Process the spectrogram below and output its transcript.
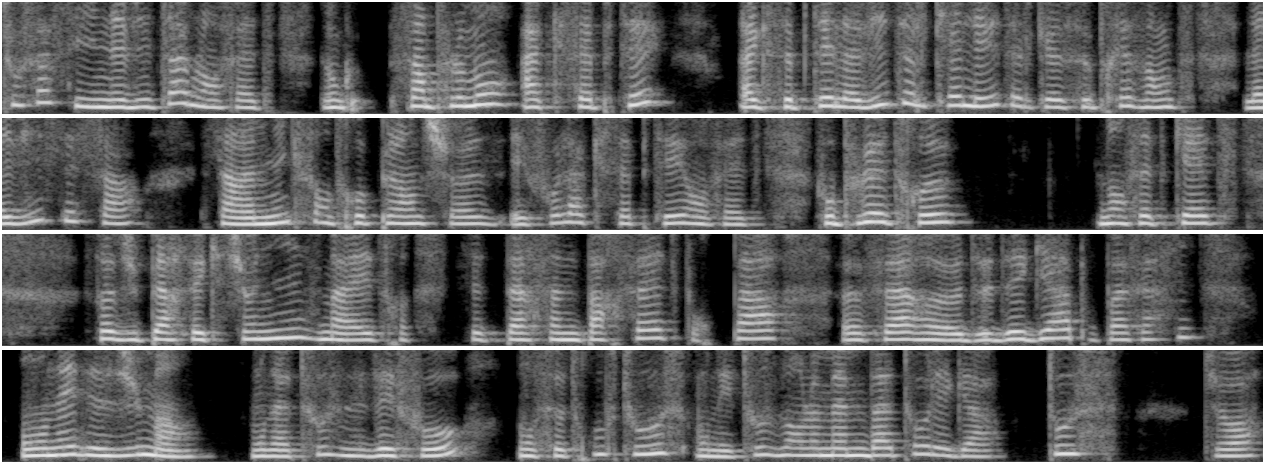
tout ça, c'est inévitable en fait. Donc, simplement accepter, accepter la vie telle qu'elle est, telle qu'elle se présente. La vie, c'est ça. C'est un mix entre plein de choses et il faut l'accepter en fait. faut plus être dans cette quête soit du perfectionnisme à être cette personne parfaite pour pas euh, faire euh, de dégâts, pour pas faire ci. On est des humains, on a tous des défauts, on se trompe tous, on est tous dans le même bateau les gars, tous, tu vois?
